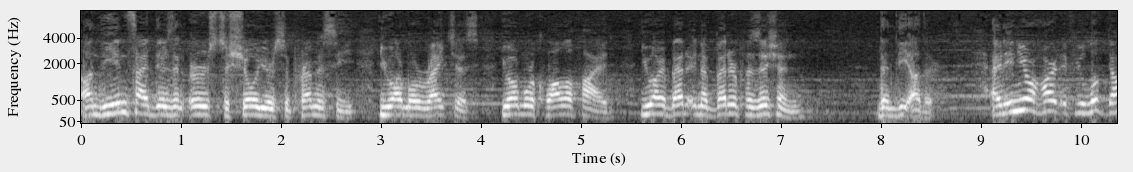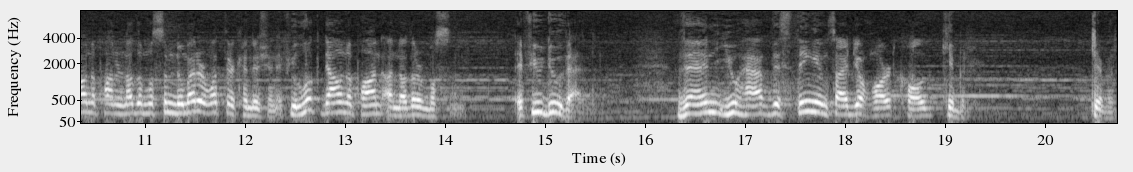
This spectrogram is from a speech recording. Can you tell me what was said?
On the inside there's an urge to show your supremacy. You are more righteous. You are more qualified. You are better in a better position than the other. And in your heart, if you look down upon another Muslim, no matter what their condition, if you look down upon another Muslim, if you do that, then you have this thing inside your heart called kibr. Kibr,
